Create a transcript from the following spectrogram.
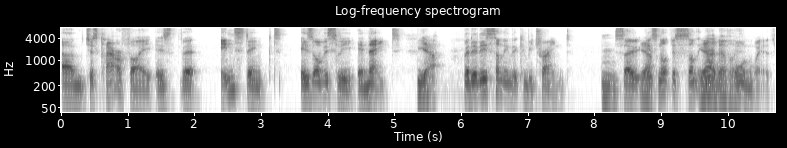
um, just clarify is that instinct is obviously innate, yeah. but it is something that can be trained. Mm. So Yeah. it's not just something Yeah, you're born with.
